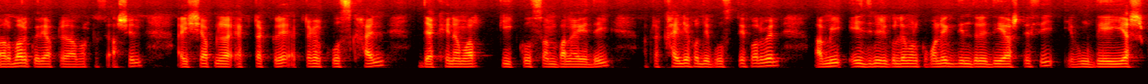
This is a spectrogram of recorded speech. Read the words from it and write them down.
বারবার করে আপনারা আমার কাছে আসেন, আইসে আপনারা একটা করে একটা করে কোচ খাইন, দেখেন আমার কী কোচ আমি বানিয়ে দিই। আপনারা খাইলে পদে বুঝতে পারবেন, আমি এই জিনিসগুলো মনে অনেক দিন ধরে দিয়ে আসতেছি এবং দিয়েই আসব।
